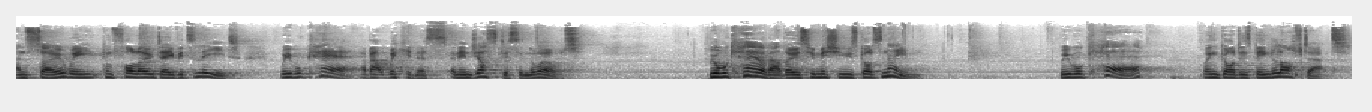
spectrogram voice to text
And so we can follow David's lead we will care about wickedness and injustice in the world. We will care about those who misuse God's name. We will care when God is being laughed at.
